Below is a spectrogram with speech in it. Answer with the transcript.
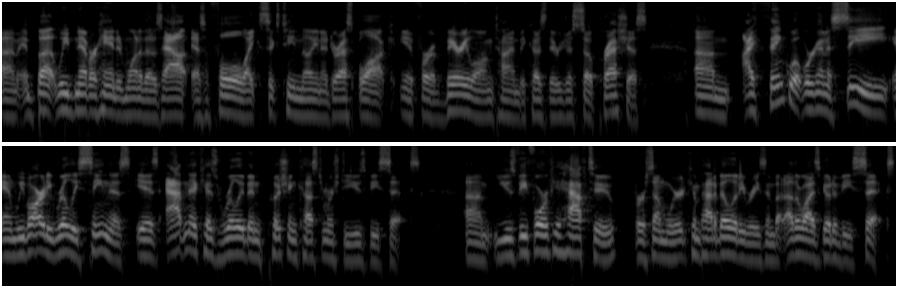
Um, and, but we've never handed one of those out as a full like 16 million address block you know, for a very long time because they're just so precious. Um, I think what we're going to see, and we've already really seen this, is APNIC has really been pushing customers to use V6. Um, use V4 if you have to for some weird compatibility reason, but otherwise go to V6.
